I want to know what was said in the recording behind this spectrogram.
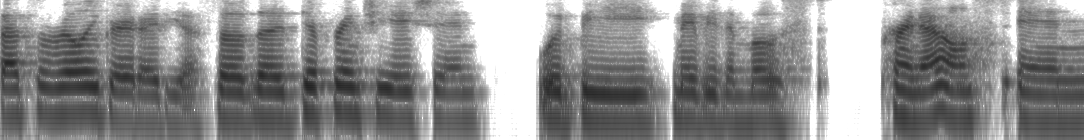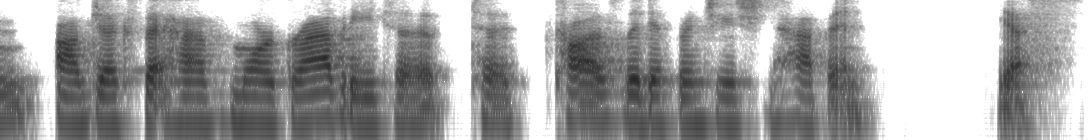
that's a really great idea. So the differentiation would be maybe the most pronounced in objects that have more gravity to, to cause the differentiation to happen. Yes,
